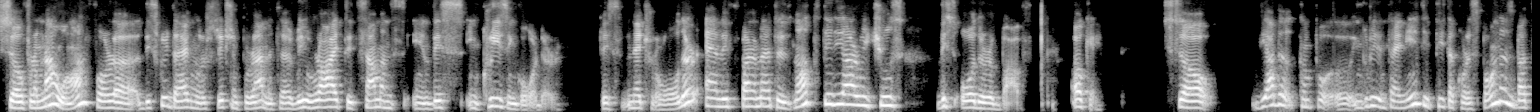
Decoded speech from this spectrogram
So from now on, for a discrete diagonal restriction parameter, we write its summands in this increasing order, this natural order. And if parameter is not DDR, we choose this order above. Okay, so the other uh, ingredient I need is theta correspondence, but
